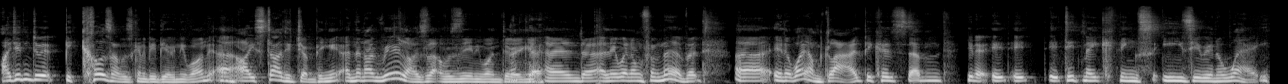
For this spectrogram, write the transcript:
I didn't do it because I was going to be the only one. Mm. Uh, I started jumping it, and then I realised that I was the only one doing okay. it, and uh, and it went on from there. But uh, in a way, I'm glad because um, you know it, it it did make things easier in a way,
